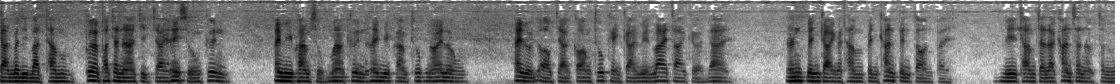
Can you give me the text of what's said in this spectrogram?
การปฏิบัติธรรมเพื่อพัฒนาจิตใจให้สูงขึ้น ให้มีความสุขมากขึ้น ให้มีความทุกข์น้อยลง ให้หลุดออกจากกองทุกข์แห่งการเวียนว่ายตายเกิดได้ นั้นเป็นการกระทำเป็นขั้นเป็นตอนไป มีทำแต่ละขั้นสนับสนุน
